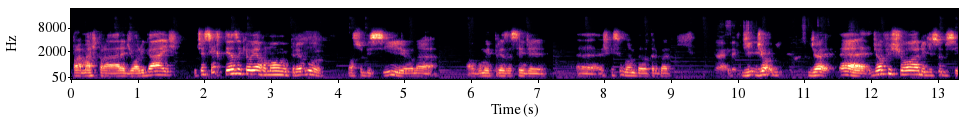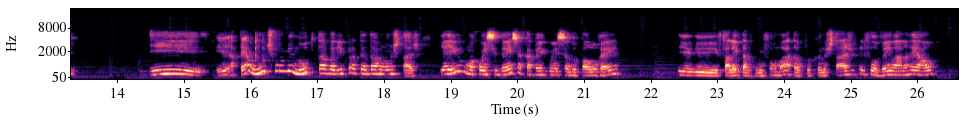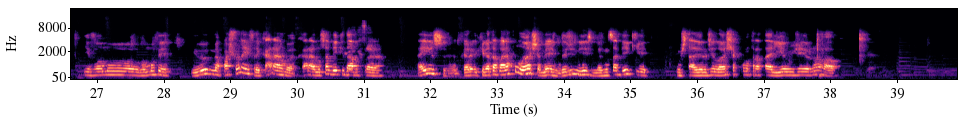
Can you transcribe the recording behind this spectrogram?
para mais para a área de óleo e gás. Eu tinha certeza que eu ia arrumar um emprego na Subsea ou na alguma empresa assim de é, esqueci o nome da outra agora. É, de, de, de, é, de offshore e de subsea. E, e, até o último minuto estava ali para tentar arrumar um estágio. E aí, uma coincidência, acabei conhecendo o Paulo Reia, e, e falei que estava para me formar, estava procurando estágio. Ele falou: vem lá na Real e vamos, vamos ver. E eu me apaixonei, falei: caramba, cara, não sabia que dava para. É isso, eu, quero, eu, queria trabalhar com lancha mesmo, desde o início, mas não sabia que um estaleiro de lancha contrataria um engenheiro naval.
